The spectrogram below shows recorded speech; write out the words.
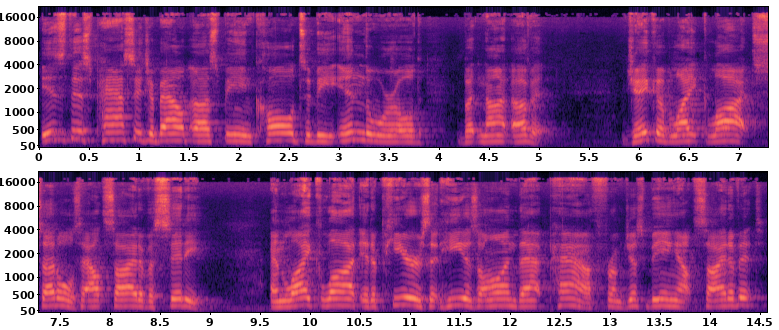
Is this passage about us being called to be in the world but not of it? Jacob, like Lot, settles outside of a city. And like Lot, it appears that he is on that path from just being outside of it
